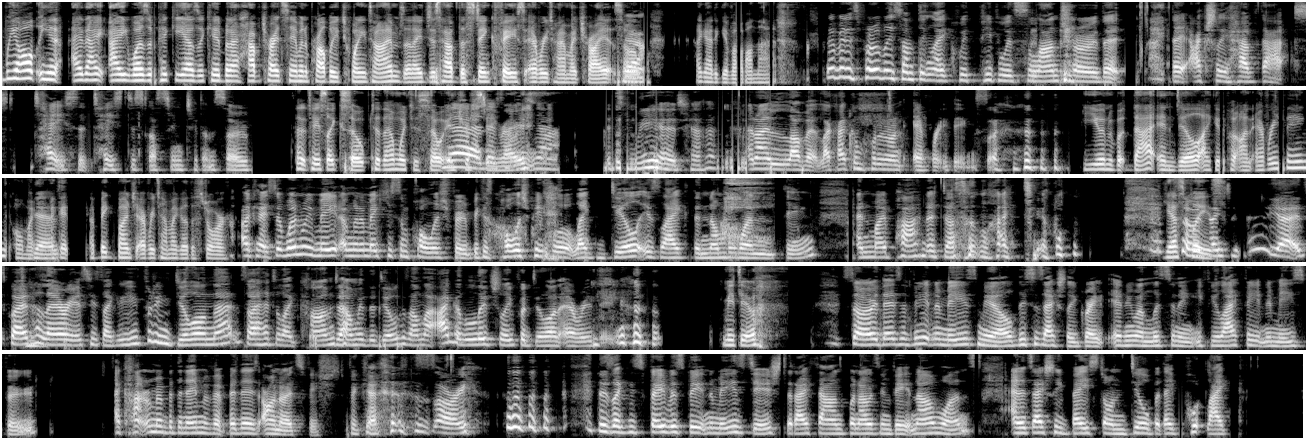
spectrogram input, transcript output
We all, you know, and I, I was a picky as a kid, but I have tried salmon probably 20 times and I just have the stink face every time I try it. So Yeah. I got to give up on that. No, but it's probably something like with people with cilantro that they actually have that taste that tastes disgusting to them. So That it tastes like soap to them, which is so yeah, interesting, right? Yeah, it's weird, yeah, and I love it. Like I can put it on everything. So You and me, but that and dill, I could put on everything. Oh my, god, I get a big bunch every time I go to the store. okay, so when we meet, I'm going to make you some Polish food because Polish people like dill is like the number one thing, and my partner doesn't like dill. Yes, So it's please. actually- yeah, it's quite hilarious. He's like, "Are you putting dill on that?" So I had to like calm down with the dill because I'm like, I could literally put dill on everything. Me too. So there's a Vietnamese meal. This is actually great. Anyone listening, if you like Vietnamese food, I can't remember the name of it, but there's oh no, it's fish. Forget it. Sorry. there's like this famous Vietnamese dish that I found when I was in Vietnam once, and it's actually based on dill, but they put like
